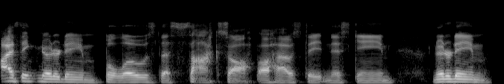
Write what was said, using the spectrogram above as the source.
I think Notre Dame blows the socks off Ohio State in this game. Notre Dame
